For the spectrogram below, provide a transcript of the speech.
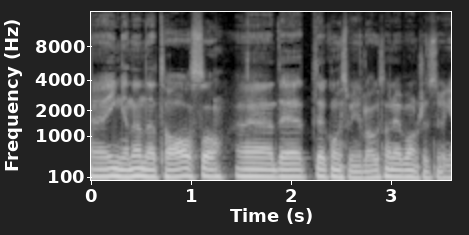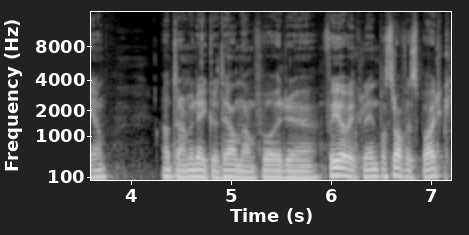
Eh, ingen ende ta, altså. Eh, det er et Kongsvinger-lag som er Varnsjøsnuggen. Etter de røyk ut i NM for, eh, for Gjøviklyn på straffespark.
